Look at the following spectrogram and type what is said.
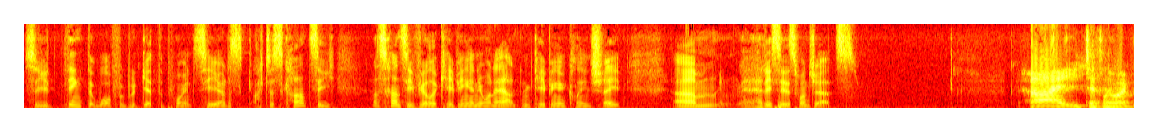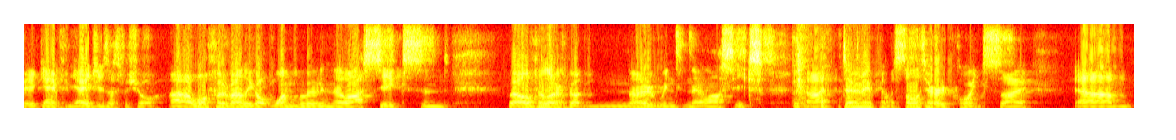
so you'd think that Watford would get the points here. I just, I just can't see, I just can't see Villa keeping anyone out and keeping a clean sheet. Um, how do you see this one, Jatz? Uh, it definitely won't be a game for the ages, that's for sure. Uh, Watford have only got one win in their last six, and well, Villa have got no wins in their last six. Uh, don't even have a solitary point, so um,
